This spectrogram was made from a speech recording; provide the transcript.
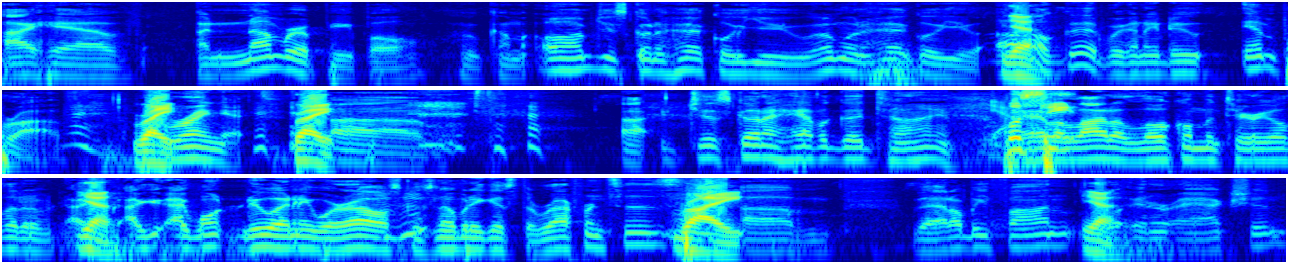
I have a number of people who come. Oh, I'm just going to heckle you. I'm going to heckle you. Oh, Yeah. good. We're going to do improv. Right. Bring it. right. Um, uh, just going to have a good time. Yeah. I have see- a lot of local material that I, Yeah. I, I won't do anywhere else because nobody gets the references. Right. Um, that'll be fun. Yeah. Little interaction,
